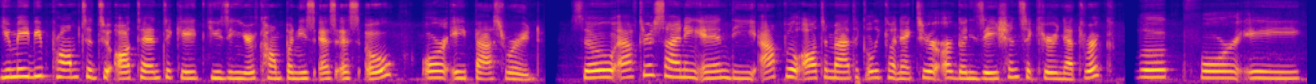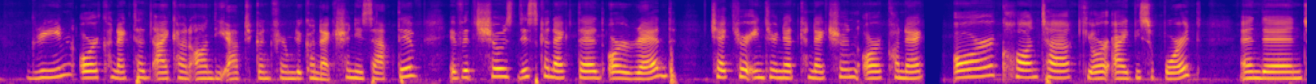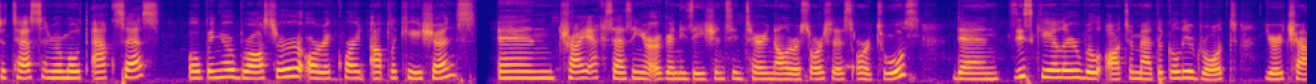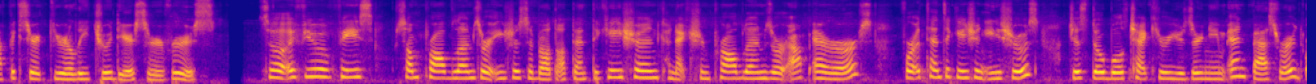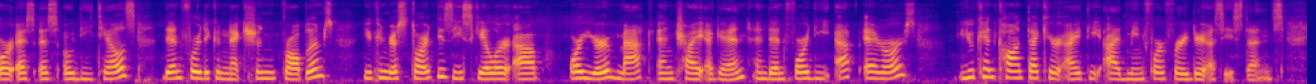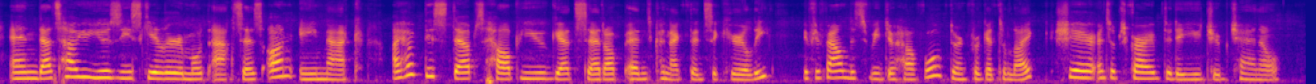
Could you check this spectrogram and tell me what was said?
You may be prompted to authenticate using your company's SSO or a password. So after signing in, the app will automatically connect to your organization's secure network. Look for a green or connected icon on the app to confirm the connection is active. If it shows disconnected or red, check your internet connection or connect or contact your IT support. And then to test remote access, Open your browser or required applications and try accessing your organization's internal resources or tools. Then Zscaler will automatically route your traffic securely through their servers. So if you face some problems or issues about authentication, connection problems, or app errors, for authentication issues, just double check your username and password or SSO details. Then for the connection problems, you can restart the Zscaler app or your Mac and try again. And then for the app errors, you can contact your IT admin for further assistance. And that's how you use Zscaler remote access on a Mac. I hope these steps help you get set up and connected securely. If you found this video helpful, don't forget to like, share, and subscribe to the YouTube channel.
